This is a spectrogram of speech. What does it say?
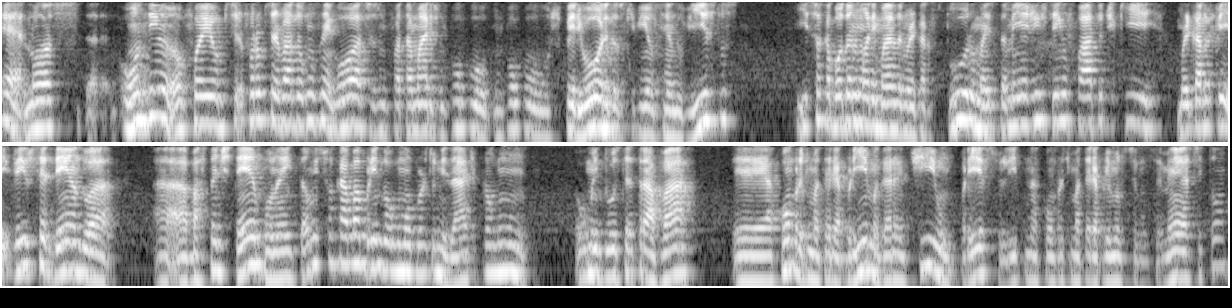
É, nós ontem foi, foram observados alguns negócios em patamares um pouco, um pouco superiores aos que vinham sendo vistos. Isso acabou dando uma animada no mercado futuro, mas também a gente tem o fato de que o mercado veio cedendo há, há bastante tempo, né? Então isso acaba abrindo alguma oportunidade para algum, alguma indústria travar é, a compra de matéria-prima, garantir um preço ali na compra de matéria-prima no segundo semestre. Então,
